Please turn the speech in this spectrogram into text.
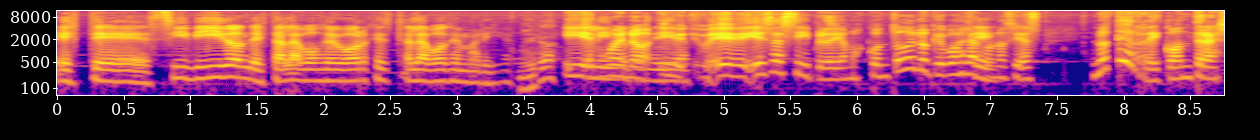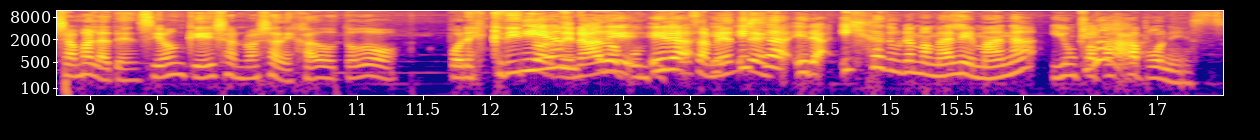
este, CD donde está la voz de Borges, está la voz de María. Mira. y bueno, y, eh, es así, pero digamos, con todo lo que vos la Sí. conocías, ¿no te recontra llama la atención que ella no haya dejado todo por escrito, Siempre ordenado, era- puntilosamente? ella era hija de una mamá alemana y un papá japonés.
